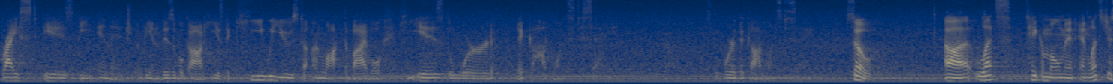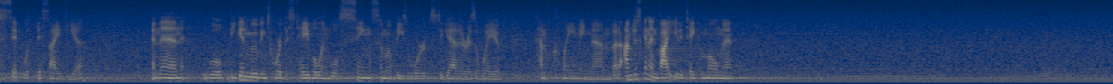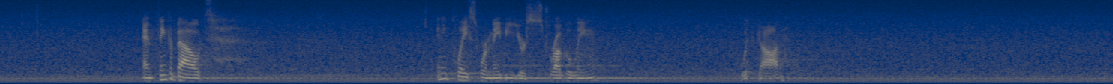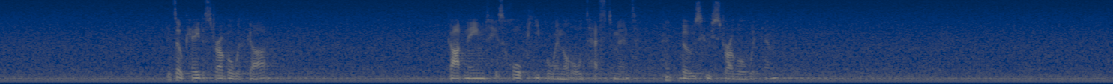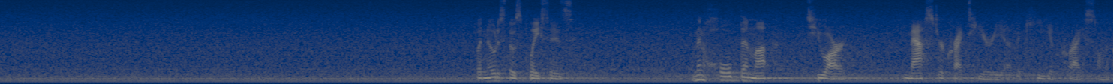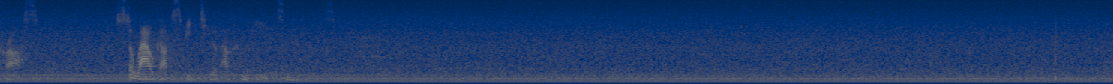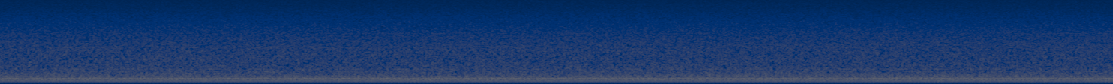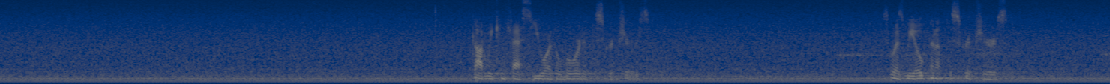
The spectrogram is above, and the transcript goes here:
Christ is the image of the invisible God. He is the key we use to unlock the Bible. He is the word that God wants to say It's the word that God wants to say. So uh, let's take a moment and let's just sit with this idea. And then we'll begin moving toward this table and we'll sing some of these words together as a way of kind of claiming them. But I'm just going to invite you to take a moment. And think about any place where maybe you're struggling with God. It's okay to struggle with God. God named his whole people in the Old Testament those who struggle with him. But notice those places and then hold them up to our master criteria, the key of Christ on the cross. Just allow God to speak to you about who he is in your lives. God, we confess you are the Lord of the Scriptures. So as we open up the Scriptures,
